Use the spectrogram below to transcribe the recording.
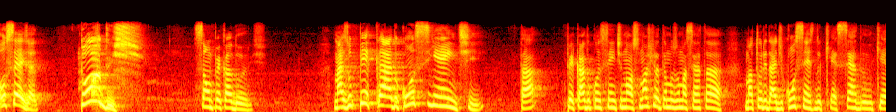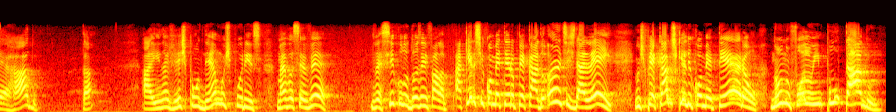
Ou seja, todos são pecadores. Mas o pecado consciente, tá? Pecado consciente nosso, nós que já temos uma certa maturidade de consciência do que é certo e do que é errado, tá? Aí nós respondemos por isso. Mas você vê, no versículo 12 ele fala: aqueles que cometeram pecado antes da lei, os pecados que eles cometeram não, não foram imputados.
